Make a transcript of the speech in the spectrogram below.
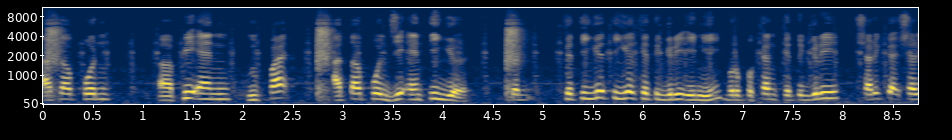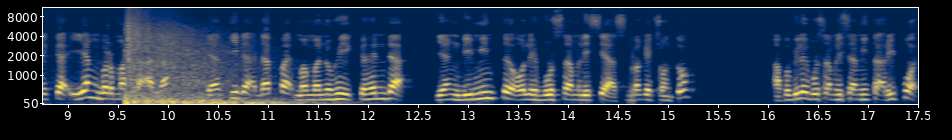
ataupun uh, PN4 ataupun GN3. Ketiga-tiga kategori ini merupakan kategori syarikat-syarikat yang bermasalah yang tidak dapat memenuhi kehendak yang diminta oleh Bursa Malaysia. Sebagai contoh, apabila Bursa Malaysia minta report,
